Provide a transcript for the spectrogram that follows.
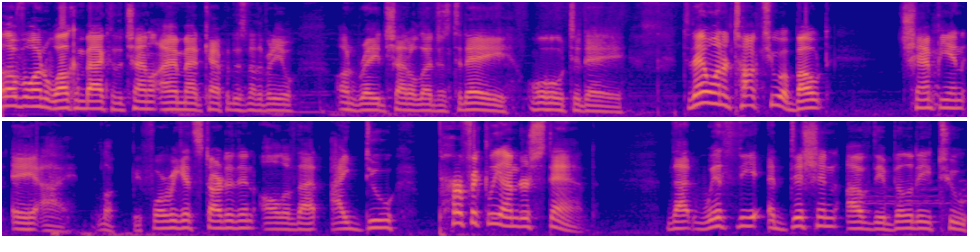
Hello everyone, welcome back to the channel. I am Mad Capper. There's another video on Raid Shadow Legends today. Oh, today. Today I want to talk to you about Champion AI. Look, before we get started in all of that, I do perfectly understand that with the addition of the ability to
